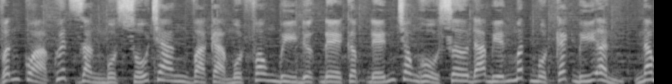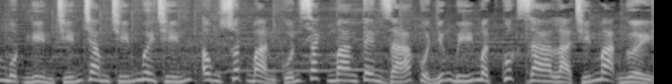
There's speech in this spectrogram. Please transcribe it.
vẫn quả quyết rằng một số trang và cả một phong bì được đề cập đến trong hồ sơ đã biến mất một cách bí ẩn. Năm 1999, ông xuất bản cuốn sách mang tên giá của những bí mật quốc gia là chín mạng người,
